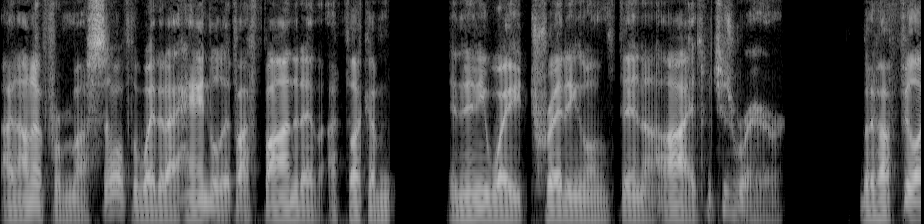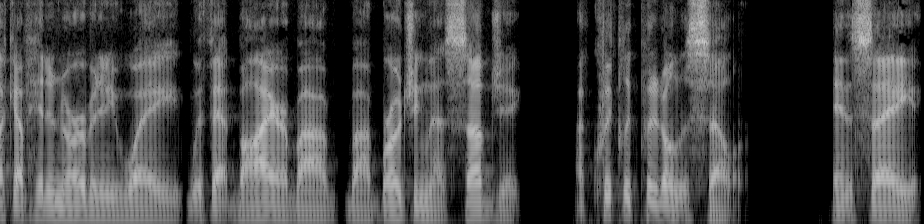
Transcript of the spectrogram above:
I know for myself, the way that I handle it, if I find that I, I feel like I'm in any way treading on thin ice, which is rare, but if I feel like I've hit a nerve in any way with that buyer by by broaching that subject, I quickly put it on the seller and say,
